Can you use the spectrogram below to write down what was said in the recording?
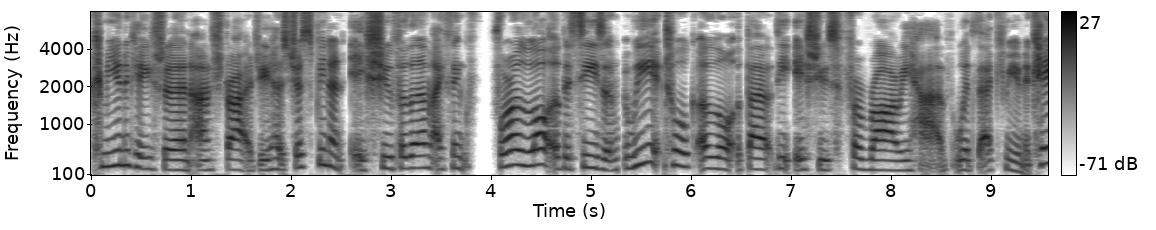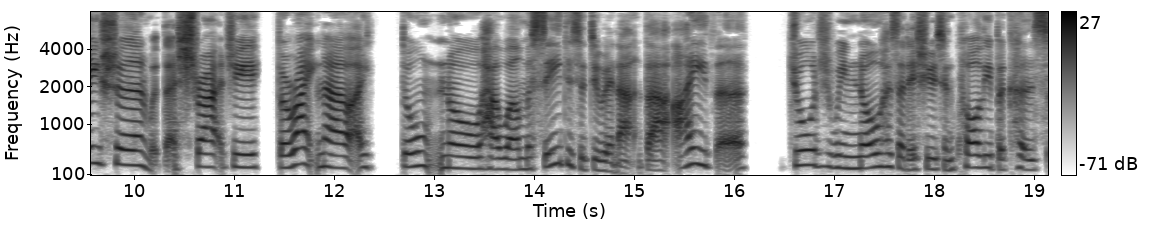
Communication and strategy has just been an issue for them. I think for a lot of the season, we talk a lot about the issues Ferrari have with their communication, with their strategy. But right now, I don't know how well Mercedes are doing at that either. George, we know, has had issues in quali because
